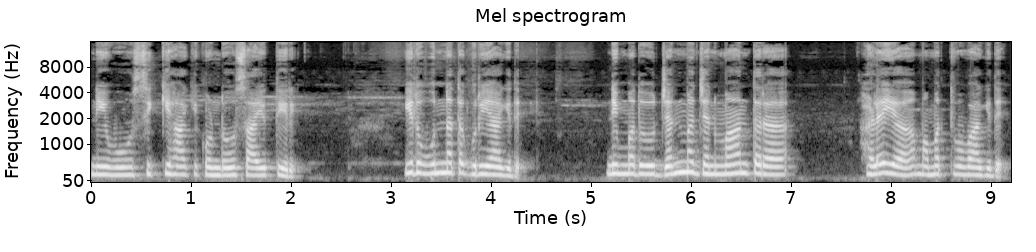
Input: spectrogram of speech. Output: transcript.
ನೀವು ಸಿಕ್ಕಿ ಹಾಕಿಕೊಂಡು ಸಾಯುತ್ತೀರಿ. ಇದು ಉನ್ನತ ಗುರಿಯಾಗಿದೆ. ನಿಮ್ಮದು ಜನ್ಮ ಜನ್ಮಾಂತರ ಹಳೆಯ ಮಮತ್ವವಾಗಿದೆ.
